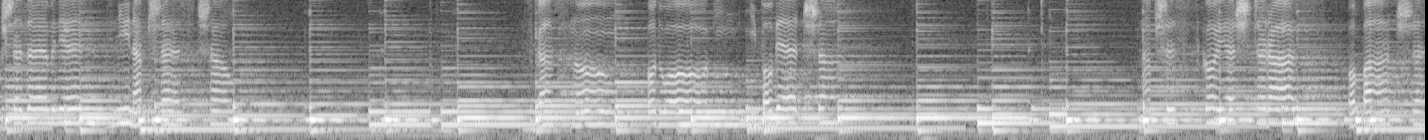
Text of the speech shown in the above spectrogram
przeze mnie dni na przestrzał. Zgasną podłogi i powietrza. Na wszystko jeszcze raz popatrzę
